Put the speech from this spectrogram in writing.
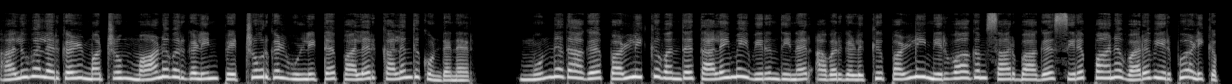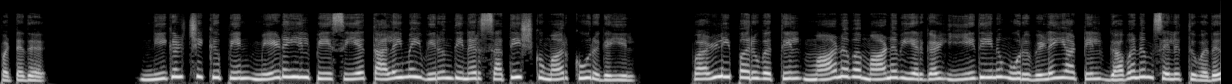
அலுவலர்கள் மற்றும் மாணவர்களின் பெற்றோர்கள் உள்ளிட்ட பலர் கலந்து கொண்டனர். முன்னதாக பள்ளிக்கு வந்த தலைமை விருந்தினர் அவர்களுக்கு பள்ளி நிர்வாகம் சார்பாக சிறப்பான வரவேற்பு அளிக்கப்பட்டது. நிகழ்ச்சிக்கு பின் மேடையில் பேசிய தலைமை விருந்தினர் சதீஷ்குமார் கூறுகையில் பள்ளி பருவத்தில் மாணவ மாணவியர்கள் ஏதேனும் ஒரு விளையாட்டில் கவனம் செலுத்துவது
